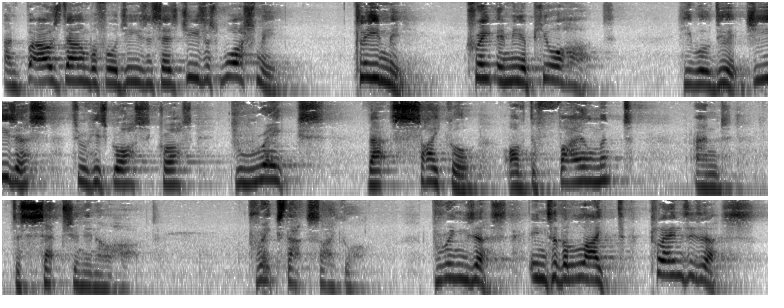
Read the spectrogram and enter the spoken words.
and bows down before Jesus and says, Jesus, wash me, clean me, create in me a pure heart. He will do it. Jesus, through his cross, cross breaks that cycle of defilement and deception in our heart. Breaks that cycle. Brings us into the light. Cleanses us.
